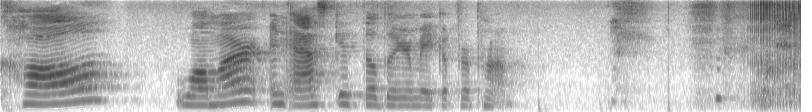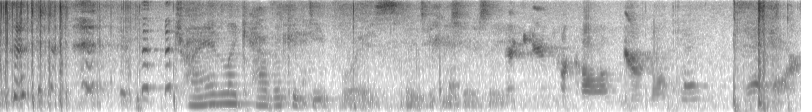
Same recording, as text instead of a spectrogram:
Call Walmart and ask if they'll do your makeup for prom. Try and like have like a deep voice. They take you seriously. Thank you for calling your local Walmart.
